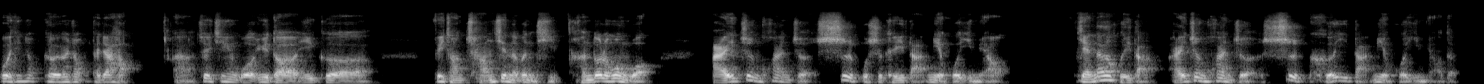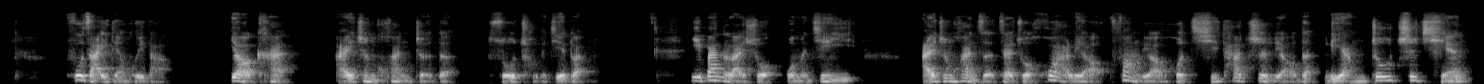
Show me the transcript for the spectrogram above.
各位听众、各位观众，大家好啊！最近我遇到一个非常常见的问题，很多人问我，癌症患者是不是可以打灭活疫苗？简单的回答，癌症患者是可以打灭活疫苗的。复杂一点回答，要看癌症患者的所处的阶段。一般的来说，我们建议癌症患者在做化疗、放疗或其他治疗的两周之前。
